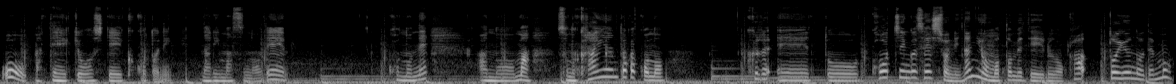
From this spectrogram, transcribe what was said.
を、ま提供していくことになりますのでこのねあのまあそのクライアントがこのえーと、コーチングセッションに何を求めているのかというのでも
